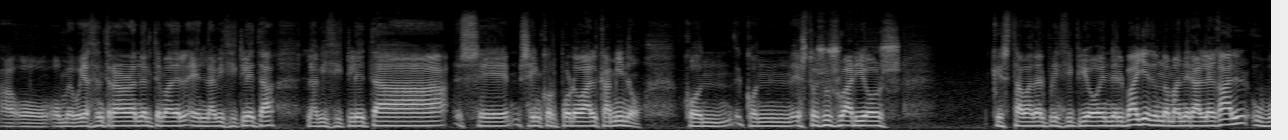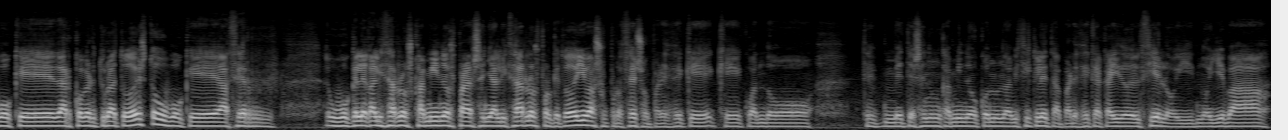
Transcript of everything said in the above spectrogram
o, me voy a centrar ahora en el tema de en la bicicleta. La bicicleta se, incorporó al camino con, estos usuarios que estaban al principio en el valle de una manera legal, hubo que dar cobertura a todo esto, hubo que hacer hubo que legalizar los caminos para señalizarlos, porque todo lleva su proceso. Parece que, que, cuando te metes en un camino con una bicicleta parece que ha caído del cielo y no lleva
